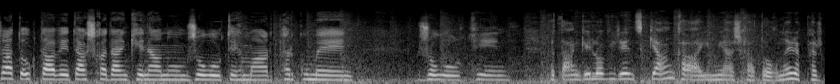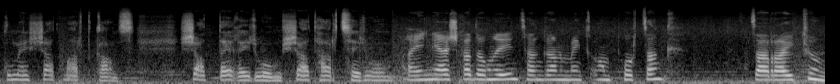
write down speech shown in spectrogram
Շատ օգտավետ աշխատանք են անում ժողովրդի համար, փրկում են ժողովրդին, վտանգելով իրենց կյանքը այմի աշխատողները փրկում են շատ մարդկանց շատ տեղերում, շատ հարցերում։ Այնի աշխատողներին ցանկանում ենք անփորձանք ծառայություն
